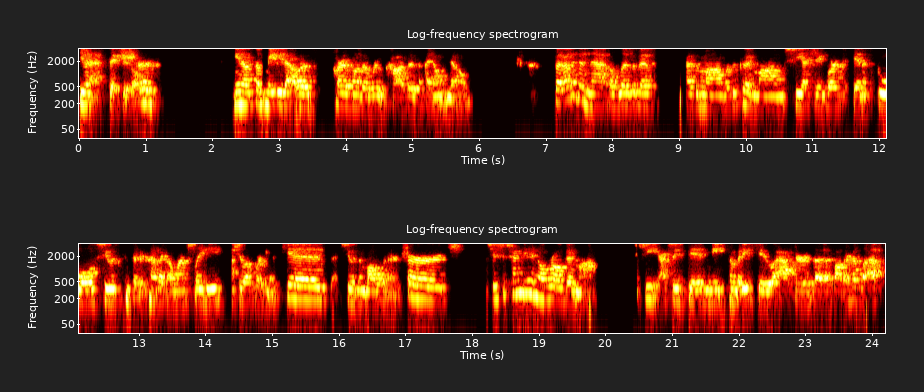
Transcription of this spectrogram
even at six years old. You know, so maybe that was part of one of the root causes. I don't know. But other than that, Elizabeth, as a mom, was a good mom. She actually worked in a school. She was considered kind of like a lunch lady. She loved working with kids. She was involved in her church. She was just trying to be an overall good mom she actually did meet somebody too after the father had left.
